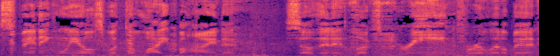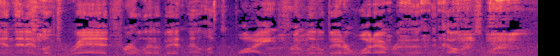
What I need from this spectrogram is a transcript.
spinning wheels with the light behind it so that it looked green for a little bit and then it looked red for a little bit and then it looked white for a mm-hmm. little bit or whatever the, the colors were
